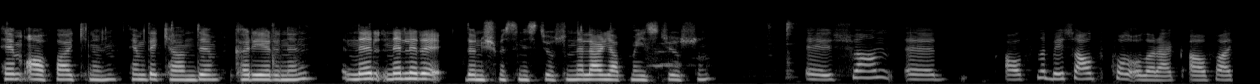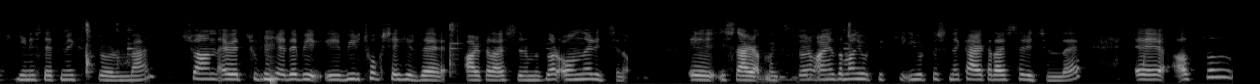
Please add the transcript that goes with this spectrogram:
hem Afaki'nin hem de kendi kariyerinin ne, nelere dönüşmesini istiyorsun? Neler yapmayı istiyorsun? Ee, şu an e, aslında beş 6 kol olarak Afaki genişletmek istiyorum ben. Şu an evet Türkiye'de bir e, birçok şehirde arkadaşlarımız var. Onlar için e, işler yapmak istiyorum. Aynı zamanda yurttaki, yurt dışındaki arkadaşlar için de. E, asıl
